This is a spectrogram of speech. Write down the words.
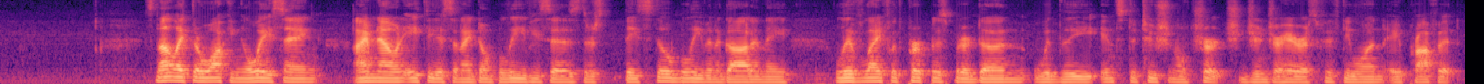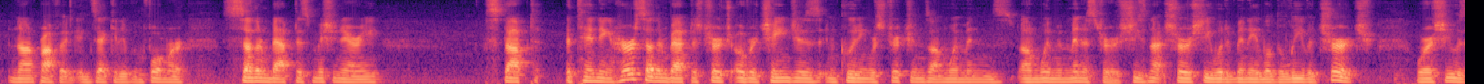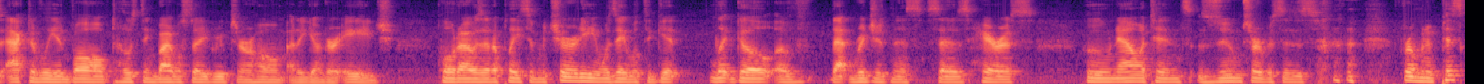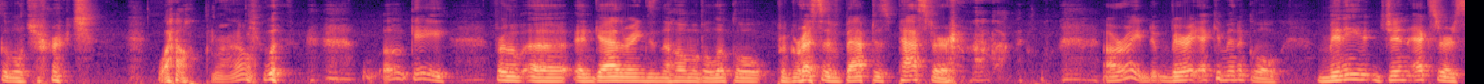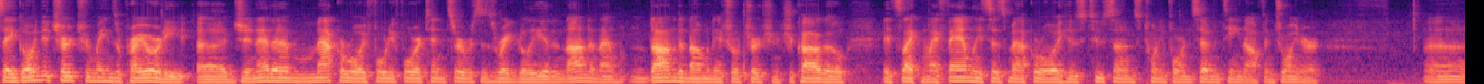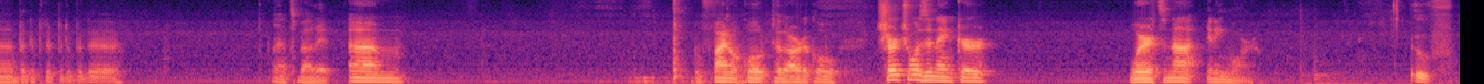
It's not like they're walking away saying, I'm now an atheist and I don't believe. He says there's they still believe in a God and they live life with purpose but are done with the institutional church. Ginger Harris, 51, a prophet, nonprofit executive and former Southern Baptist missionary, stopped attending her Southern Baptist church over changes including restrictions on women's on women ministers. She's not sure she would have been able to leave a church where she was actively involved hosting Bible study groups in her home at a younger age. Quote, I was at a place of maturity and was able to get let go of that rigidness, says Harris, who now attends Zoom services from an Episcopal church. Wow. Wow. okay. From uh, and gatherings in the home of a local progressive Baptist pastor. All right, very ecumenical. Many Gen Xers say going to church remains a priority. Uh, Janetta McElroy, 44, attends services regularly at a non denominational church in Chicago. It's like my family, says McElroy, whose two sons, 24 and 17, often join her. Uh, that's about it. Um, final quote to the article Church was an anchor where it's not anymore. Oof.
